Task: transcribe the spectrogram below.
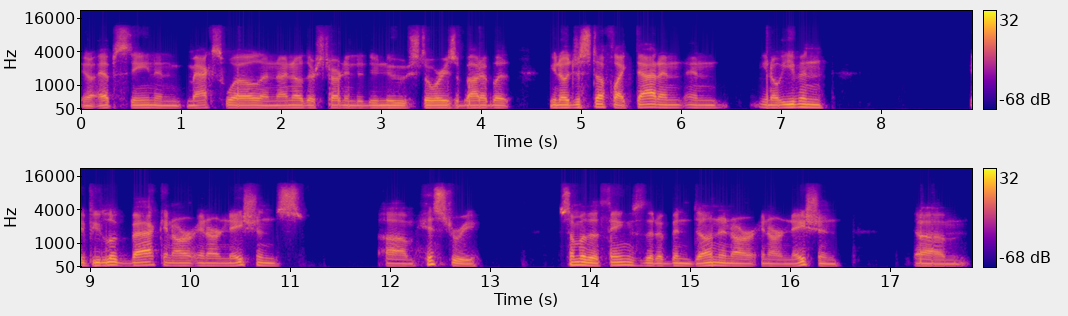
you know epstein and maxwell and i know they're starting to do new stories about it but you know just stuff like that. And and you know even if you look back in our in our nation's um, history, some of the things that have been done in our in our nation, um,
